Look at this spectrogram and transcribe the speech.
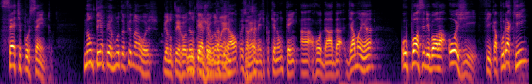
7%. Não tem a pergunta final hoje, porque não tem, não, não tem, tem a pergunta amanhã, final, é? exatamente porque não tem a rodada de amanhã. O posse de bola hoje fica por aqui.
